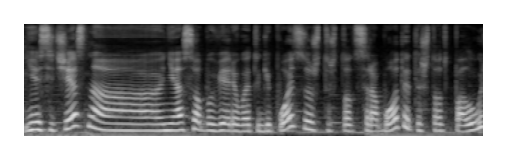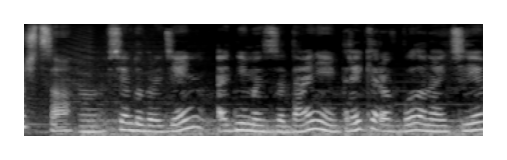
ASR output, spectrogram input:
Если честно, не особо верю в эту гипотезу, что что-то сработает и что-то получится. Всем добрый день. Одним из заданий трекеров было найти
